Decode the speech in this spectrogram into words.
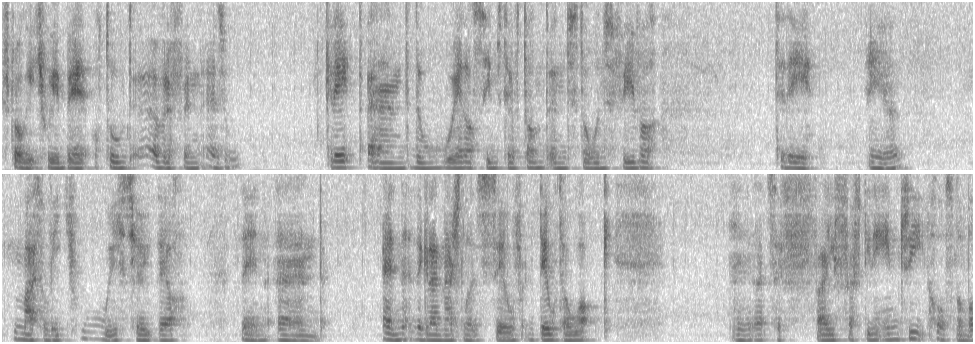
strong each way bet. We're told everything is great and the weather seems to have turned in Stillon's favour today. Yeah, massive each way shout there then and in the Grand National itself, Delta Work. Uh, that's a 5.15 entry, horse number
